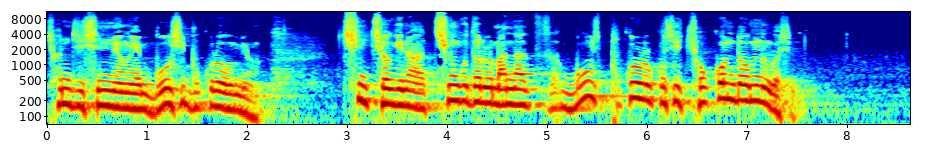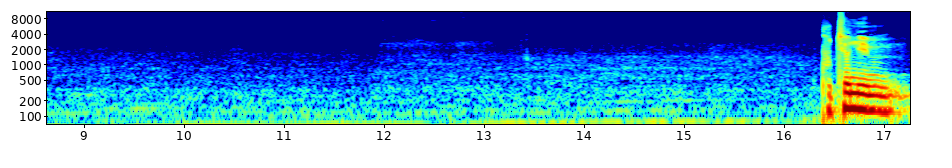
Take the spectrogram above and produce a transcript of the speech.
천지 신명에 무엇이 부끄러우며 친척이나 친구들을 만나서 무엇이 부끄러울 것이 조건도 없는 것입니다. 부처님은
